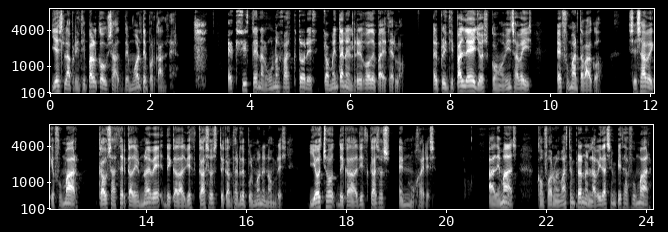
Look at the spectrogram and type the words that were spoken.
y es la principal causa de muerte por cáncer. Existen algunos factores que aumentan el riesgo de padecerlo. El principal de ellos, como bien sabéis, es fumar tabaco. Se sabe que fumar causa cerca de 9 de cada 10 casos de cáncer de pulmón en hombres y 8 de cada 10 casos en mujeres. Además, conforme más temprano en la vida se empieza a fumar,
